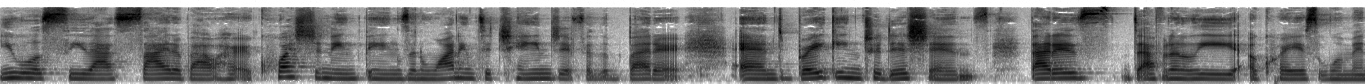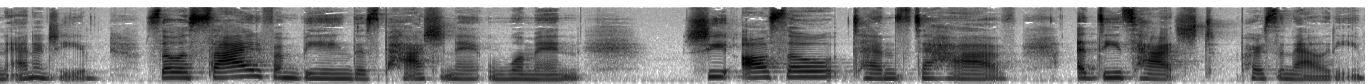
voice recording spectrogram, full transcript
You will see that side about her, questioning things and wanting to change it for the better and breaking traditions. That is definitely Aquarius woman energy. So, aside from being this passionate woman, she also tends to have a detached personality.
